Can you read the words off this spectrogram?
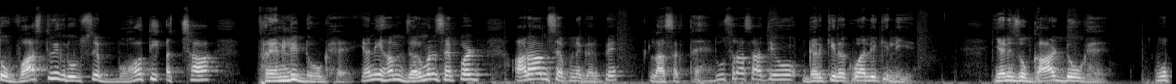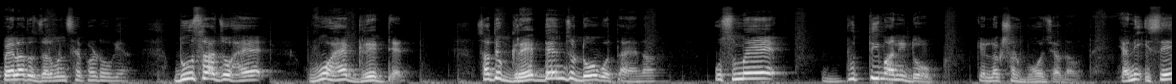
तो वास्तविक रूप से बहुत ही अच्छा फ्रेंडली डॉग है। यानी हम जर्मन सेपर्ड आराम से अपने घर पे ला सकते हैं। दूसरा साथियों, घर की रखवाली के लिए, यानी जो गार्ड डॉग है, वो पहला तो जर्मन सेपर्ड हो गया। दूसरा जो है, वो है ग्रेट डेन साथियों ग्रेट डेन जो डॉग होता है ना, उसमें बुद्धिमानी डॉग के लक्षण बहुत ज़्यादा होते हैं। यानी इसे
